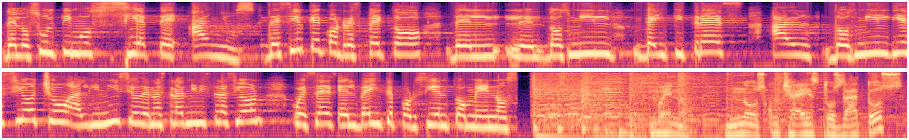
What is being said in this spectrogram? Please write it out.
de los últimos siete años. Decir que con respecto del, del 2023 al 2018, al inicio de nuestra administración, pues es el 20% menos. Bueno, no escucha estos datos.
